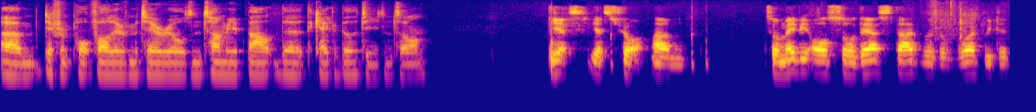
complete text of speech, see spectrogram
um, different portfolio of materials and tell me about the, the capabilities and so on? Yes, yes, sure. Um, so maybe also there start with the work we did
